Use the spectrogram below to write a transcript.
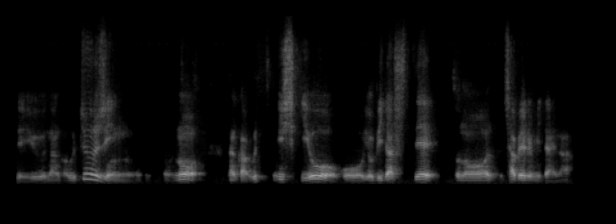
っていう、なんか宇宙人の、なんか意識をこう呼び出して、その喋るみたいな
